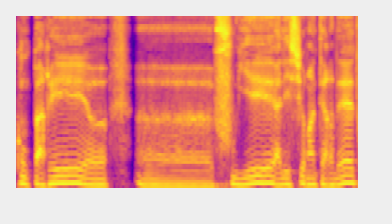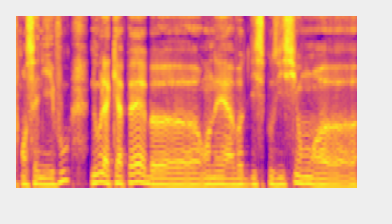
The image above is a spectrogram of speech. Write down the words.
comparez, euh, euh, fouillez, allez sur Internet, renseignez-vous. Nous, la CAPEB, on est à votre disposition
